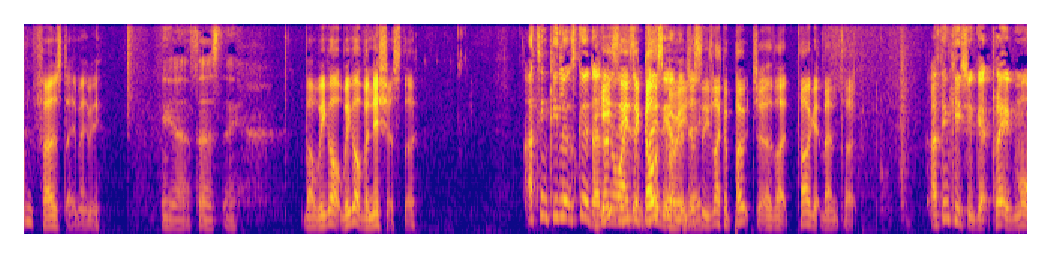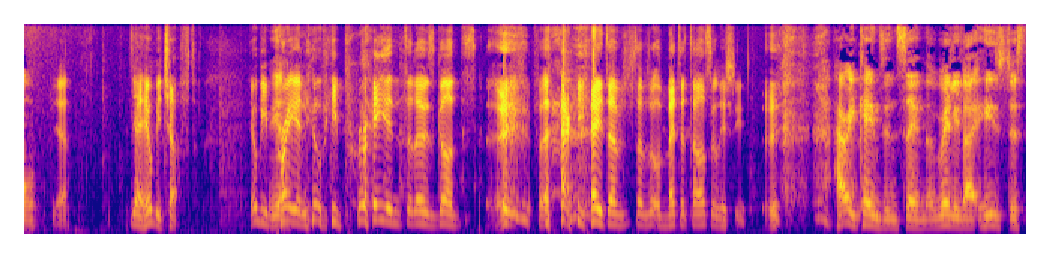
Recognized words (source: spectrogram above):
on Thursday, maybe. Yeah, Thursday. But we got we got Vinicius though. I think he looks good. I don't He's, know why he's he a goal scorer. He's just he's like a poacher, like target man type. I think he should get played more. Yeah, yeah, he'll be chuffed. He'll be Yeah. praying. He'll be praying to those gods for Harry Kane to have some sort of metatarsal issue. Harry Kane's insane though. Really, like he's just.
